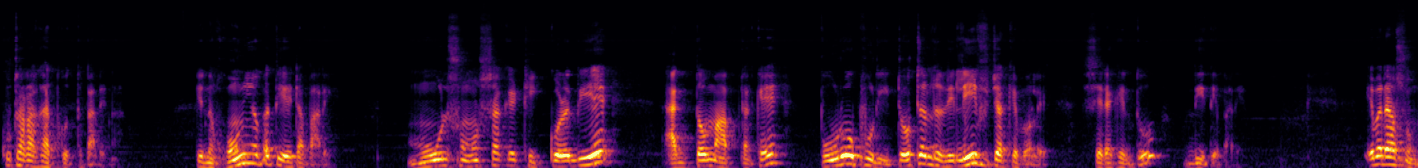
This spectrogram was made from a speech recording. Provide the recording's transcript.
কুঠারাঘাত করতে পারে না। কিন্তু হোমিওপ্যাথি এটা পারে। মূল সমস্যাকে ঠিক করে দিয়ে একদম আপনাকে পুরোপুরি টোটাল রিলিফ যাকে বলে, সেটা কিন্তু দিতে পারে। এবারে আসুন,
